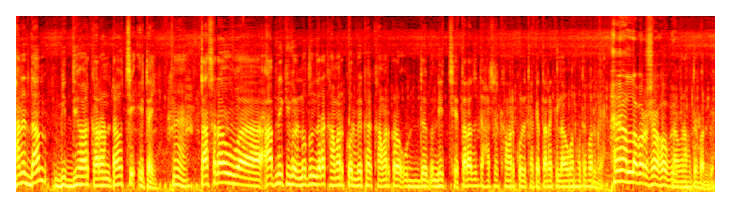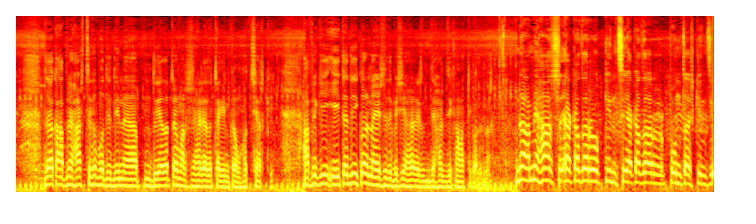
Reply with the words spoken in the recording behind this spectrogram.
ধানের দাম বৃদ্ধি হওয়ার কারণটা হচ্ছে এটাই। হ্যাঁ তাছাড়াও আপনি কি করেন? নতুন যারা খামার করবে খামার করার উদ্যোগ নিচ্ছে তারা যদি হাঁসের খামার করে থাকে তারা কি লাভবান হতে পারবে? হ্যাঁ আল্লাহ ভরসা হবে। লাভবান হতে পারবে। যাই হোক আপনার হাঁস থেকে প্রতিদিন দুই হাজার টাকা মানুষের ষাট হাজার টাকা ইনকাম হচ্ছে আর কি। আপনি কি এইটা দিয়ে করেন না এর সাথে বেশি হাঁস দিয়ে খামারটি করেন কি? না আমি হাঁস এক হাজারও কিনছি এক হাজার পঞ্চাশ কিনছি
